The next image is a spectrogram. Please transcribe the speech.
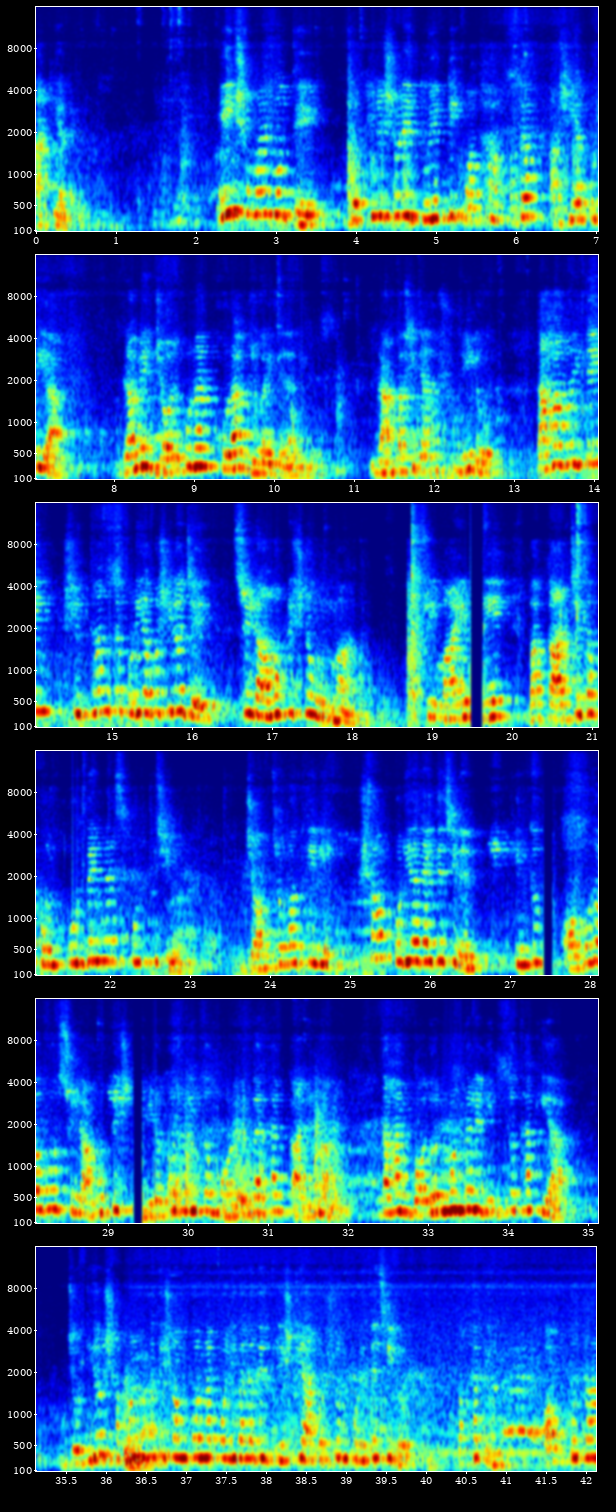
কাটিয়া দেয়। এই সময়ের মধ্যে দক্ষিণেশ্বরের দু একটি কথা হঠাৎ আসিয়া পড়িয়া গ্রামের জল্পনার খোরাক যোগাইতে লাগিল। গ্রামবাসী যাহা শুনিল, তাহা হইতেই সিদ্ধান্ত করিয়া বসিল যে শ্রী রামকৃষ্ণ উন্মাদ, শ্রী মায়ের মনে বা কার্যে তখন পূর্বের ন্যায় স্ফূর্তি ছিল না। যন্ত্রবৎ তিনি সব করিয়া যাইতেছিলেন, কিন্তু অহরহ শ্রী রামকৃষ্ণ বিরহজনিত মরণ ব্যথার কালিমা তাহার বদন মণ্ডলে লিপ্ত থাকিয়া যদিও সহানুভূতি সম্পন্ন পরিবালাদের দৃষ্টি আকর্ষণ করিতেছিল, তথাপি অজ্ঞতা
